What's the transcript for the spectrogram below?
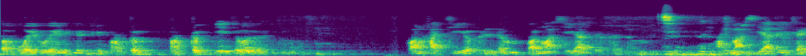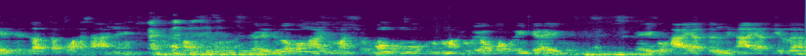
So kue-kue ini jadi produk produk Jawa kon haji yo gelem, kon maksiat yo gelem. Pas maksiat itu dari delok kekuasaannya. Dari dulu wong ayu mas, wong wong masuk yo apa indah itu. Jadi ku ayatun min ayatillah.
